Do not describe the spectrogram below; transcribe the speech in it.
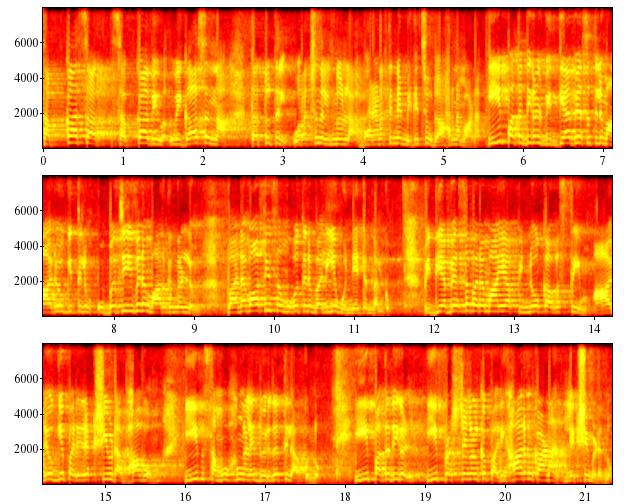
സബ്കാ സാത്ത് സബ്കാ വികാസ് എന്ന തത്വത്തിൽ ഉറച്ചു നിൽക്കുന്നുള്ള ഭരണത്തിന്റെ മികച്ച ഉദാഹരണമാണ്. ഈ പദ്ധതികൾ വിദ്യാഭ്യാസത്തിലും ആരോഗ്യത്തിലും ഉപജീവന മാർഗങ്ങളിലും വനവാസി സമൂഹത്തിന് വലിയ മുന്നേറ്റം നൽകും. വിദ്യാഭ്യാസപരമായ പിന്നോക്കാവസ്ഥയും ആരോഗ്യ പരിരക്ഷയുടെ അഭാവവും ഈ സമൂഹങ്ങളെ ദുരിതത്തിലാക്കുന്നു. ഈ പദ്ധതികൾ ഈ പ്രശ്നങ്ങൾക്ക് പരിഹാരം കാണാൻ ലക്ഷ്യമിടുന്നു.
